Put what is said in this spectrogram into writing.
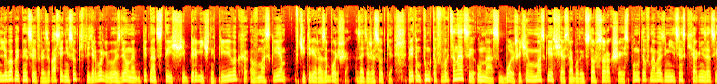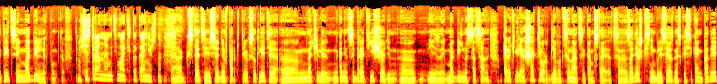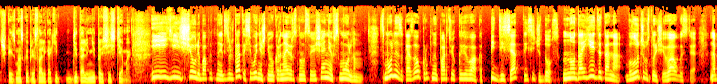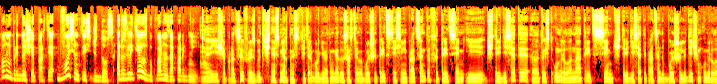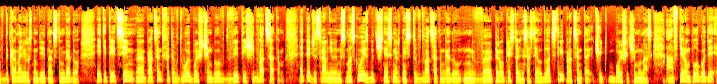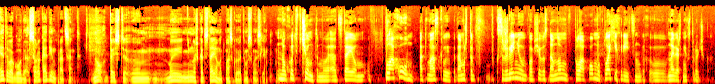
Любопытные цифры. За последние сутки в Петербурге было сделано 15 тысяч первичных прививок, в Москве в 4 раза больше за те же сутки. При этом пунктов вакцинации у нас больше, чем в Москве. Сейчас работает 146 пунктов на базе медицинских организаций, 37 мобильных пунктов. Очень странная математика, конечно. А, кстати, сегодня в парке 300-летия э, начали, наконец, собирать еще один э, я не знаю, мобильно-стационарный, короче говоря, шатер для вакцинации там ставят. Задержки с ним были связаны с косяками подрядчика. Из Москвы прислали какие-то детали не той системы. И еще любопытные результаты сегодняшнего коронавирусного совещания в Смольном. Смольный заказал крупную партию Ковивака. 50 тысяч доз. Но доедет она, в лучшем случае, в августе. Напомню, предыдущая партия 8 тысяч доз разлетелась буквально за пару дней. Еще про цифры. Избыточная смертность в Петербурге в этом году составила больше 37%, 37,4%. 37,4, э, то есть умерло на 37,4% больше людей, чем умерло в докоронавирусном 2019 году. Эти 37% это вдвое больше, чем было в 2020. Опять же, сравниваем с Москвой, избыточная смертность в 2020 году в Первопрестольной составила 23%, чуть больше, чем у нас, а в первом полугодии этого года 41%. Ну, то есть эм, мы немножко отстаем от Москвы в этом смысле. Ну, хоть в чем-то мы отстаем в плохом от Москвы, потому что, к сожалению, вообще в основном в плохом и в плохих рейтингах э, на верхних строчках.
